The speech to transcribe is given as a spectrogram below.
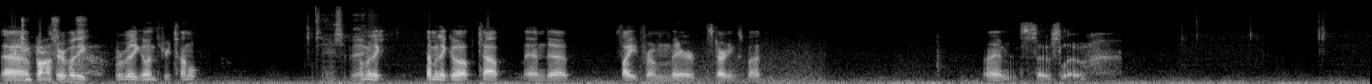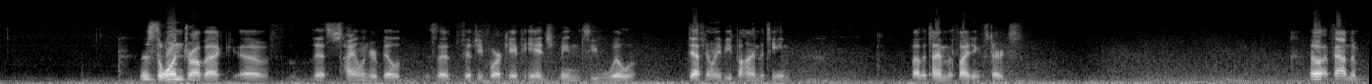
Uh, two is possibles. everybody, everybody going through tunnel? Seems to be. I'm gonna, I'm gonna go up top and uh, fight from their starting spot. I'm so slow. This is the one drawback of this Highlander build is that 54 kph means you will definitely be behind the team by the time the fighting starts. Oh, I found him.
